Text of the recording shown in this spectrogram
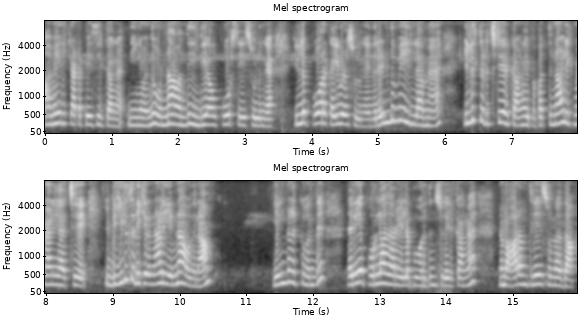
அமெரிக்காட்ட பேசியிருக்காங்க. நீங்கள் வந்து ஒன்றா வந்து இந்தியாவை போர் செய்ய சொல்லுங்கள் இல்லை போரை கைவிட சொல்லுங்கள் இந்த ரெண்டுமே இல்லாமல் இழுத்தடிச்சிட்டே இருக்காங்க. இப்போ பத்து நாளைக்கு மேலேயாச்சு. இப்படி இழுத்தடிக்கிறனால என்ன ஆகுதுன்னா எங்களுக்கு வந்து நிறைய பொருளாதார இழப்பு வருதுன்னு சொல்லியிருக்காங்க. நம்ம ஆரம்பத்திலேயே சொன்னது தான்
